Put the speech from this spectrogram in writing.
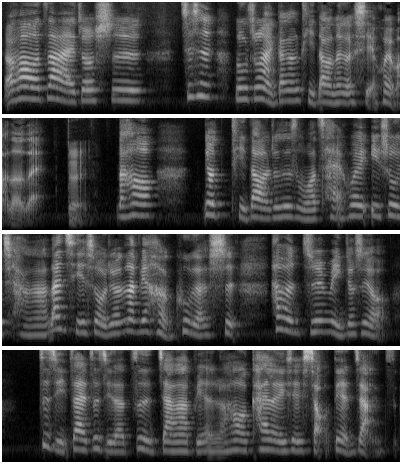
然后再来就是，其实卤煮奶刚刚提到那个协会嘛，对不对？对，然后又提到就是什么彩绘艺术墙啊，但其实我觉得那边很酷的是，他们居民就是有自己在自己的自家那边，然后开了一些小店这样子。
